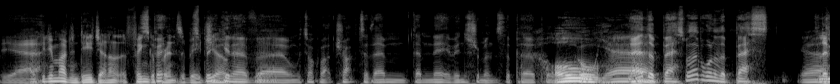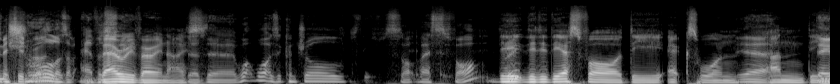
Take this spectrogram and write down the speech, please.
yeah. Like, could you imagine DJ? And the Spe- fingerprints would be a Speaking joke. of, uh, we talk about Traktor. Them, them native instruments, the purple. oh Oh, yeah, they're the best. Well, they're one of the best yeah. Limited controllers I've ever very seen. very nice. The, the what what is it? Kontrol S four. They, they did the S4, the X1, Yeah. and the They,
